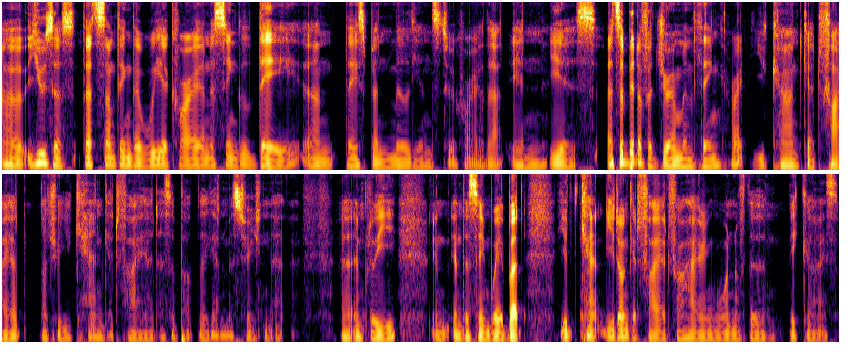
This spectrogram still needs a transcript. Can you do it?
uh, users. That's something that we acquire in a single day, and they spend millions to acquire that in years. That's a bit of a German thing, right? You can't get fired. Not sure you can get fired as a public administration uh, employee in, in the same way, but you can't. You don't get fired for hiring one of the big guys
